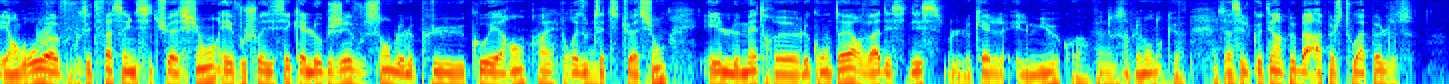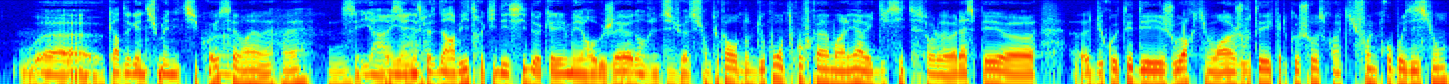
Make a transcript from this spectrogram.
et en gros, euh, vous êtes face à une situation et vous choisissez quel objet vous semble le plus cohérent Ouais. pour résoudre Mm. cette situation. Et le maître, euh, le compteur, va décider lequel est le mieux, quoi. En fait, Mm. tout simplement. Donc, euh, ça, c'est le côté un peu bah, Apples to Apples ou euh, Cards Against Humanity, quoi. Oui, c'est vrai, ouais. ouais. Mm. C'est- Il y a, Ouais, y une espèce d'arbitre qui décide quel est le meilleur objet euh, dans une situation. En tout cas, on- du coup, on trouve quand même un lien avec Dixit sur l'aspect euh, euh, du côté des joueurs qui vont ajouter quelque chose, quoi, qui font une proposition,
